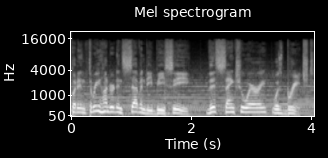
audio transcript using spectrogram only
But in 370 BC, this sanctuary was breached.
